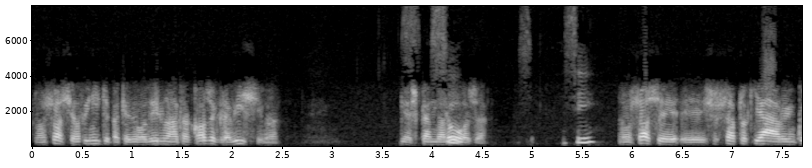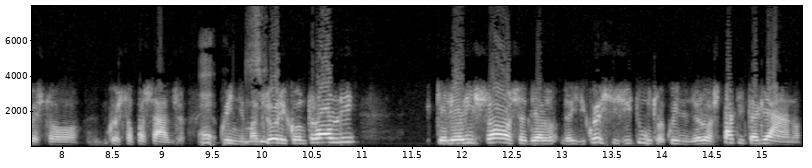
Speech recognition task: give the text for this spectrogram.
non so se ho finito perché devo dire un'altra cosa gravissima, che è scandalosa. Sì. sì. Non so se eh, sono stato chiaro in questo, in questo passaggio. Eh, quindi maggiori sì. controlli, che le risorse del, di questo istituto, quindi dello Stato italiano,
